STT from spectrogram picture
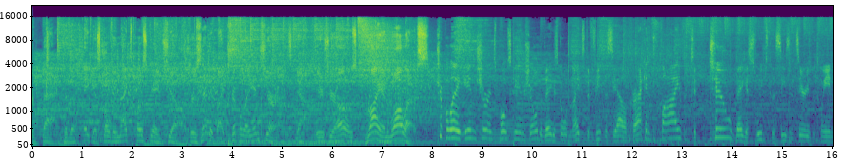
We're back to the Vegas Golden Knights postgame show presented by AAA Insurance. Now, here's your host, Ryan Wallace. AAA Insurance postgame show. The Vegas Golden Knights defeat the Seattle Kraken 5 to 2. Vegas sweeps the season series between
